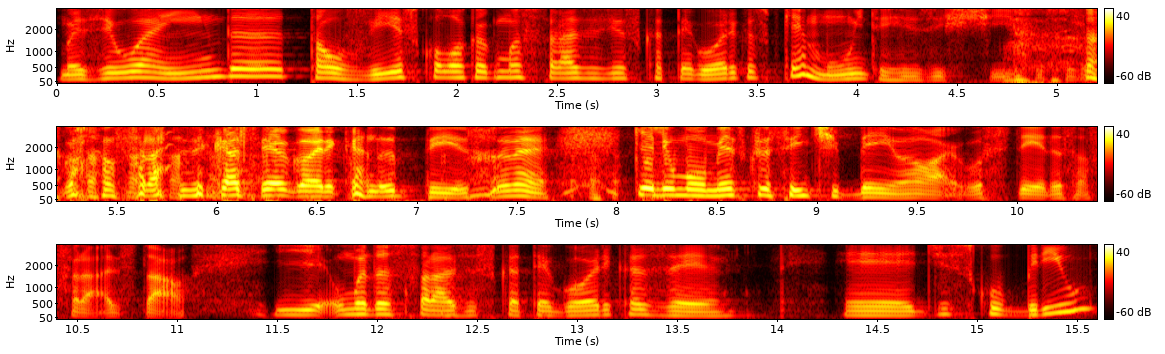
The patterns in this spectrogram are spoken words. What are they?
mas eu ainda talvez coloque algumas frases categóricas, porque é muito irresistível você jogar uma frase categórica no texto, né? Aquele momento que você sente bem, ó, oh, gostei dessa frase e tal. E uma das frases categóricas é é, descobriu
